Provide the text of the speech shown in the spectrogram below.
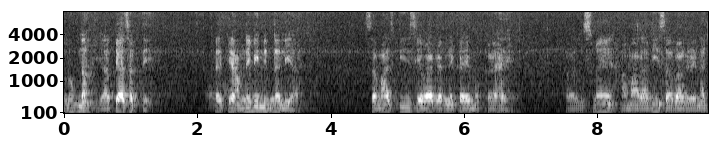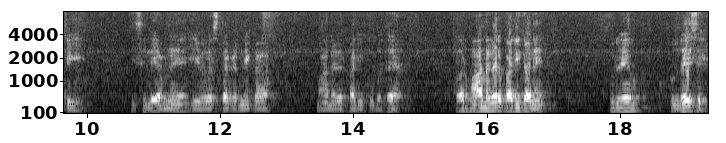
रुग्ण यहाँ पे आ सकते करके हमने भी निर्णय लिया। समाज की सेवा करने का ये मौका है, और उसमें हमारा भी सहभाग रहना चाहिए। इसलिए हमने ये व्यवस्था करने का महानगर पालिका को बताया। और महानगर पालिका ने पूरे हृदय से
